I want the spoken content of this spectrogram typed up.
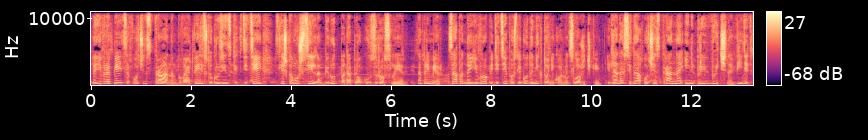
Для европейцев очень странным бывает видеть, что грузинских детей слишком уж сильно берут под опеку взрослые. Например, в Западной Европе детей после года никто не кормит с ложечки. И для нас всегда очень странно и неприятно привычно видеть,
